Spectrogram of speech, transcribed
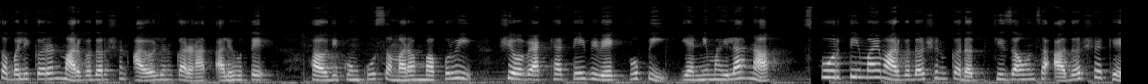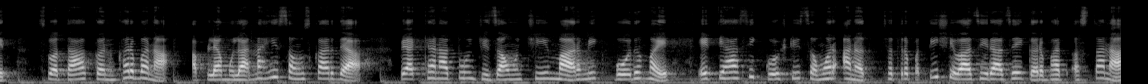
सबलीकरण मार्गदर्शन आयोजन करण्यात आले होते. हळदी कुंकू समारंभापूर्वी शिवव्याख्याते विवेक भोपी यांनी महिलांना स्फूर्तिमय मार्गदर्शन करत जिजाऊंचा आदर्श घेत स्वतः कणखर बना. आपल्या मुलांनाही संस्कार द्या. व्याख्यानातून जिजाऊंची मार्मिक बोधमय ऐतिहासिक गोष्टी समोर आणत छत्रपती शिवाजीराजे गर्भात असताना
